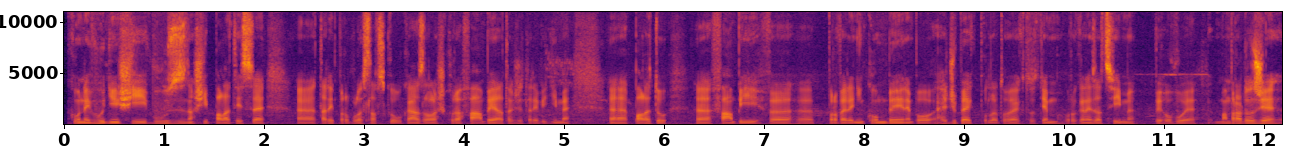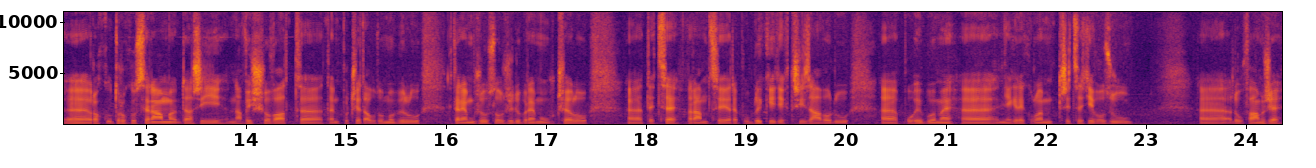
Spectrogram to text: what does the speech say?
Jako nejvhodnější vůz z naší palety se eh, tady pro Boleslavskou ukázala Škoda Fabia, takže tady vidíme eh, paletu eh, Fabii v provedení kombi nebo hatchback podle toho, jak to těm organizacím vyhovuje vyhovuje. Mám radost, že eh, rok od roku se nám daří navyšovat eh, ten počet automobilů, které můžou sloužit dobrému účelu. Eh, teď se v rámci republiky těch tří závodů pohybujeme někde kolem 30 vozů, a doufám, že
